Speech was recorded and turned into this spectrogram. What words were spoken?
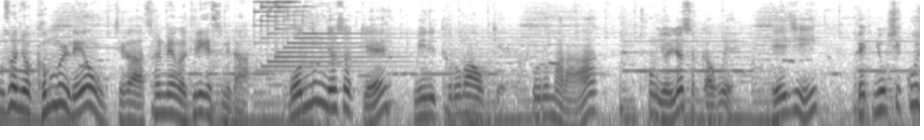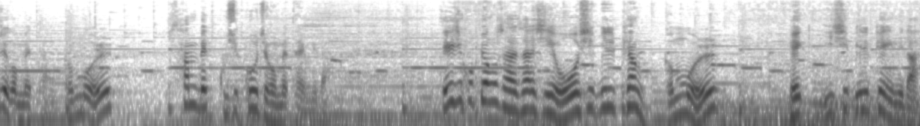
우선 이 건물 내용 제가 설명을 드리겠습니다. 원룸 6개, 미니 투룸 9개, 투룸 하나, 총 16가구에 대지 169제곱미터, 건물 399제곱미터입니다. 대지 고평수 한산시 51평, 건물 121평입니다.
